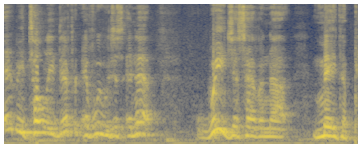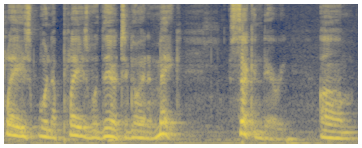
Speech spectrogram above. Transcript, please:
It'd be totally different if we were just inept. We just have not made the plays when the plays were there to go ahead and make. Secondary, um,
